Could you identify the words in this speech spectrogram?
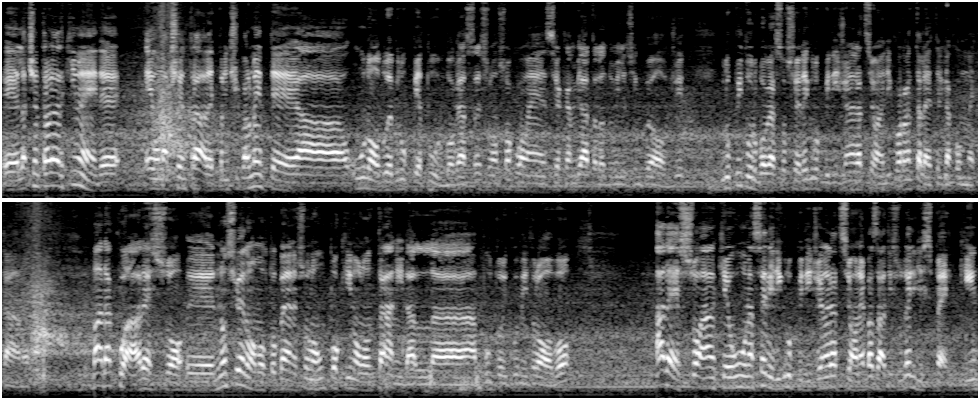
E la centrale Archimede è una centrale principalmente a uno o due gruppi a turbogas, adesso non so come sia cambiata dal 2005 a oggi, gruppi turbogas, ossia dei gruppi di generazione di corrente elettrica con metano. Ma da qua adesso eh, non si vedono molto bene, sono un pochino lontani dal punto in cui mi trovo, adesso anche una serie di gruppi di generazione basati su degli specchi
